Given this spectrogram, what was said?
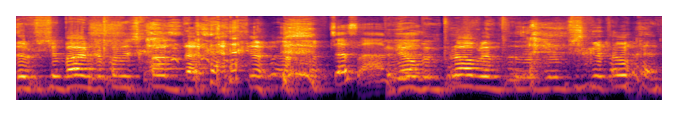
No, się bałem, że powiesz hot dog. Czasami. To miałbym problem to przygotować.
